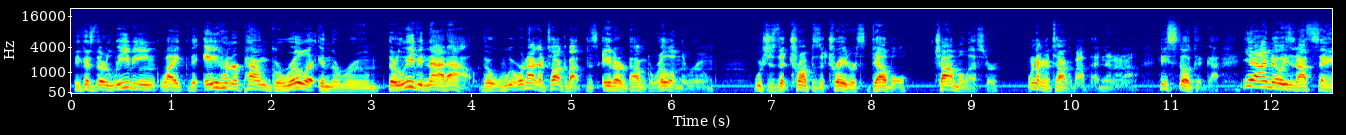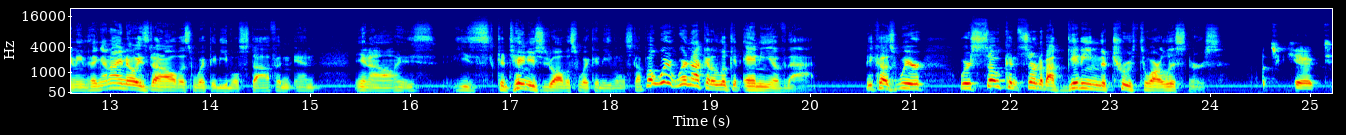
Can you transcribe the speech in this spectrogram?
Because they're leaving like the 800 pound gorilla in the room. They're leaving that out. We're not going to talk about this 800 pound gorilla in the room, which is that Trump is a traitorous devil, child molester. We're not going to talk about that. No, no, no. He's still a good guy. Yeah, I know he's not saying anything, and I know he's done all this wicked, evil stuff, and and you know he's he's continues to do all this wicked, evil stuff. But we're we're not going to look at any of that because we're we're so concerned about getting the truth to our listeners. Kicked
